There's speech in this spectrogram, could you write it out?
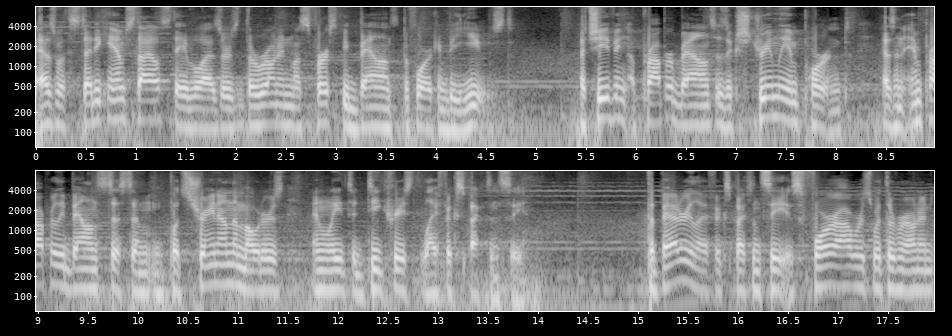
As with Steadicam style stabilizers, the Ronin must first be balanced before it can be used. Achieving a proper balance is extremely important as an improperly balanced system will put strain on the motors and lead to decreased life expectancy. The battery life expectancy is 4 hours with the Ronin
